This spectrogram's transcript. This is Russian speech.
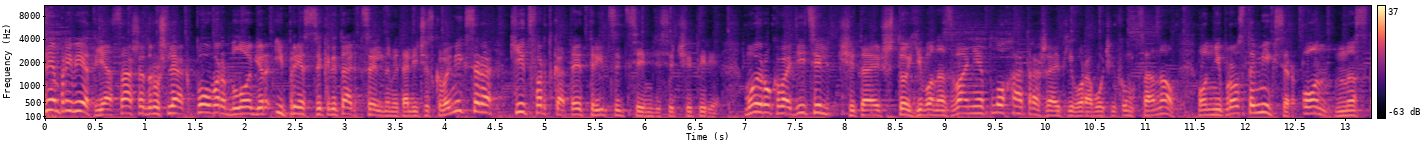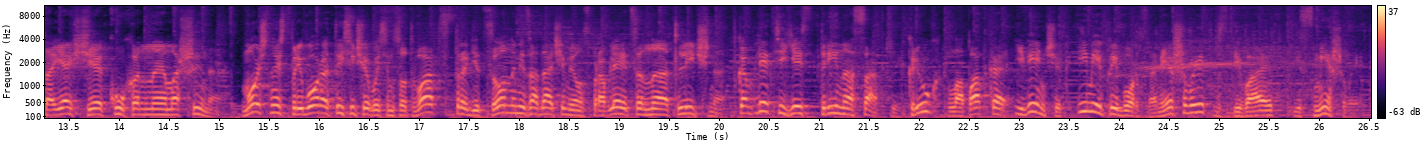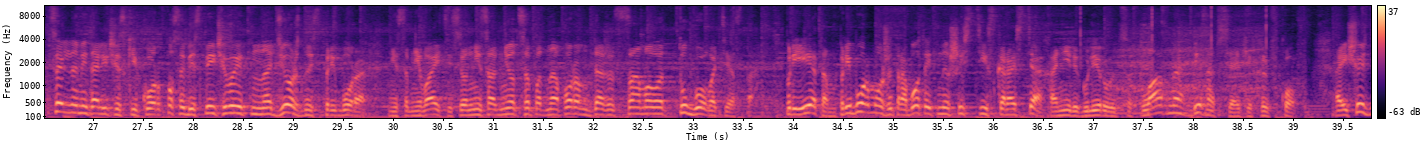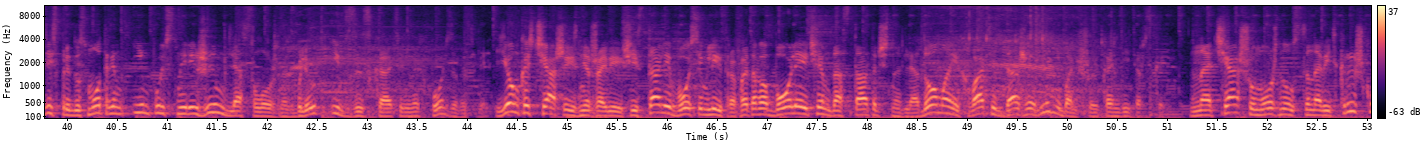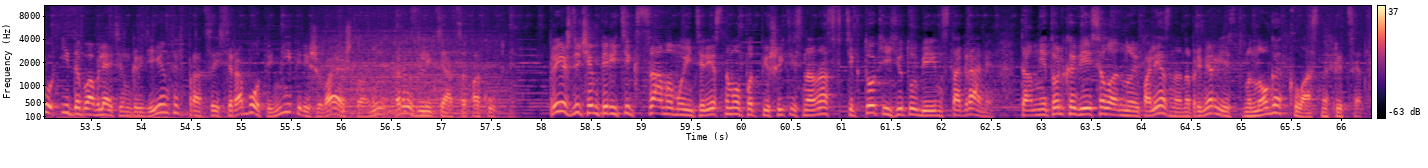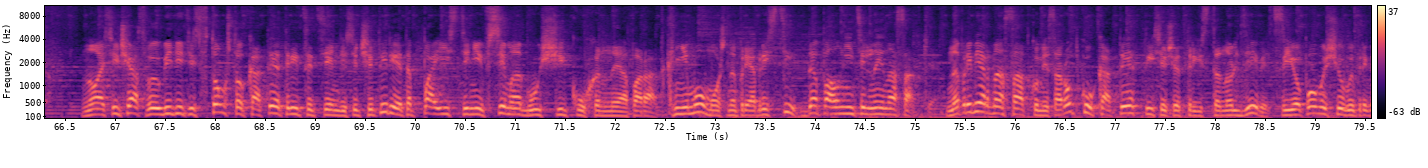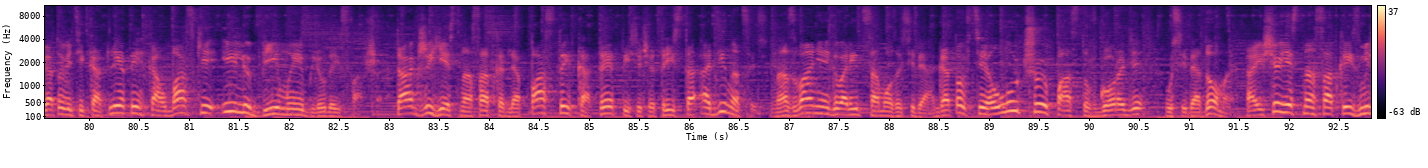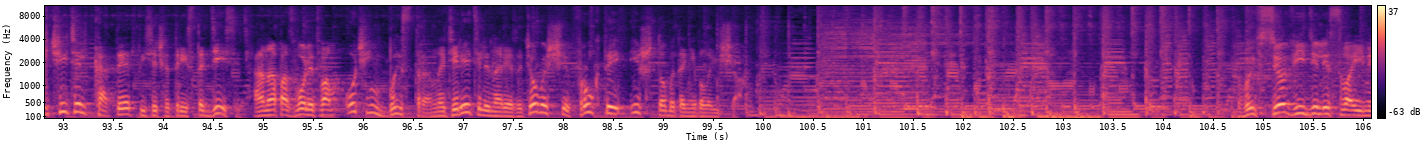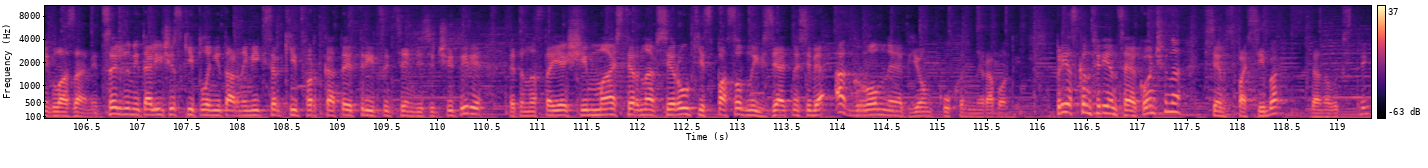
Всем привет! Я Саша Друшляк, повар, блогер и пресс-секретарь цельнометаллического миксера Kidford KT3074. Мой руководитель считает, что его название плохо отражает его рабочий функционал. Он не просто миксер, он настоящая кухонная машина. Мощность прибора 1800 Вт, с традиционными задачами он справляется на отлично. В комплекте есть три насадки – крюк, лопатка и венчик. Ими прибор замешивает, взбивает и смешивает. Цельнометаллический корпус обеспечивает надежность прибора – не сомневайтесь, он не согнется под напором даже самого тугого теста. При этом прибор может работать на шести скоростях, они регулируются плавно, безо всяких рывков. А еще здесь предусмотрен импульсный режим для сложных блюд и взыскательных пользователей. Емкость чаши из нержавеющей стали 8 литров. Этого более чем достаточно для дома и хватит даже для небольшой кондитерской. На чашу можно установить крышку и добавлять ингредиенты в процессе работы, не переживая, что они разлетятся по кухне. Прежде чем перейти к самому интересному, подпишитесь на нас в ТикТоке, Ютубе и Инстаграме. Там не только весело, но и полезно. Например, есть много классных рецептов. Ну а сейчас вы убедитесь в том, что КТ-3074 это поистине всемогущий кухонный аппарат. К нему можно приобрести дополнительные насадки. Например, насадку-мясорубку КТ-1309. С ее помощью вы приготовите котлеты, колбаски и любимые блюда из фарша. Также есть насадка для пасты КТ-1311. Название говорит само за себя. Готовьте лучшую пасту в городе у себя дома. А еще есть насадка-измельчитель КТ-1310. Она позволит вам очень быстро быстро натереть или нарезать овощи, фрукты и что бы то ни было еще. Вы все видели своими глазами. Цельнометаллический планетарный миксер Kidford KT3074 – это настоящий мастер на все руки, способный взять на себя огромный объем кухонной работы. Пресс-конференция окончена. Всем спасибо. До новых встреч.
